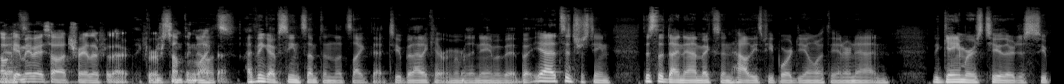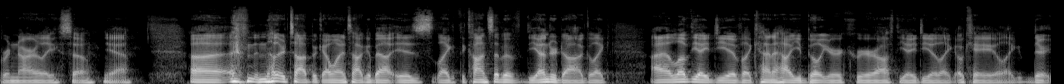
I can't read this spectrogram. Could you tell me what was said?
Okay, maybe I saw a trailer for that for be something, like that. I think I've seen something that's like that too, but I can't remember the name of it. But yeah, it's interesting. Just the dynamics and how these people are dealing with the internet and the gamers too. They're just super gnarly. So yeah. Uh, another topic I want to talk about is like the concept of the underdog. Like I love the idea of like kind of how you built your career off the idea like okay, like there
